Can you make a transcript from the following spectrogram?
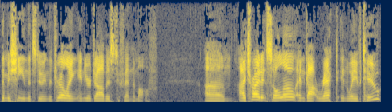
the machine that's doing the drilling, and your job is to fend them off. Um, I tried it solo and got wrecked in wave two.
